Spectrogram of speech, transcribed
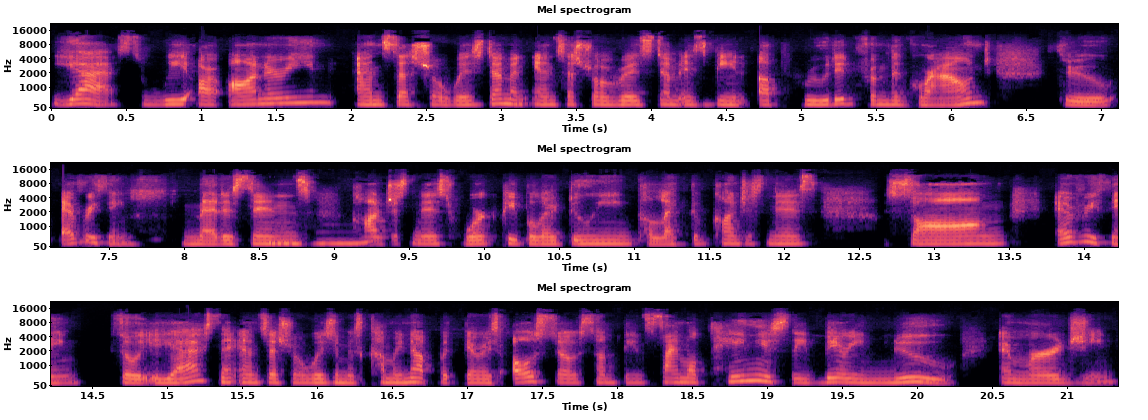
yes, we are honoring ancestral wisdom and ancestral wisdom is being uprooted from the ground through everything medicines, mm-hmm. consciousness, work people are doing, collective consciousness, song, everything. So yes, the ancestral wisdom is coming up, but there is also something simultaneously very new emerging.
